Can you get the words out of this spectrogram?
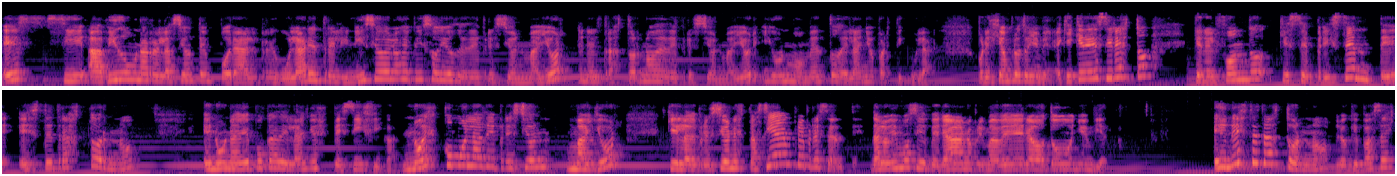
es si ha habido una relación temporal regular entre el inicio de los episodios de depresión mayor en el trastorno de depresión mayor y un momento del año particular. Por ejemplo, Toño, mira, ¿qué quiere decir esto? Que en el fondo que se presente este trastorno en una época del año específica. No es como la depresión mayor, que la depresión está siempre presente. Da lo mismo si es verano, primavera, otoño, invierno. En este trastorno lo que pasa es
